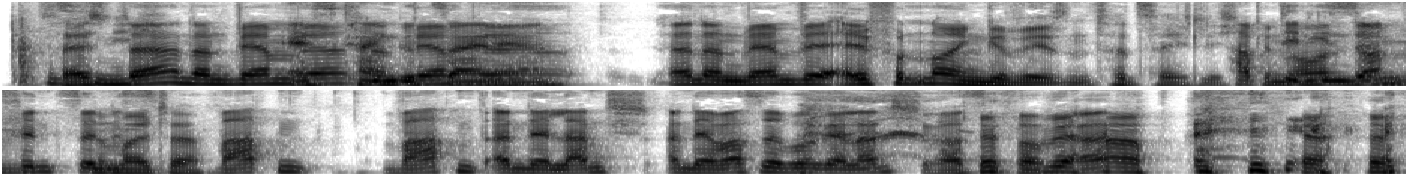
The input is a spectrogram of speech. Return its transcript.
Das heißt, ja, dann wären wir, Es kann dann wären sein, wir, ja. Ja. dann wären wir 11 und 9 gewesen, tatsächlich. Habt Genau ihr die Sonnenfinsternis wartend, wartend an der Land, an der Wasserburger Landstraße verbracht? haben,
